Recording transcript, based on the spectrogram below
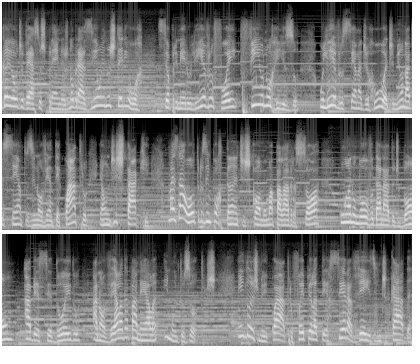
Ganhou diversos prêmios no Brasil e no exterior. Seu primeiro livro foi Fio no Riso. O livro Cena de Rua, de 1994, é um destaque, mas há outros importantes, como Uma Palavra Só, Um Ano Novo Danado de Bom, ABC Doido, A Novela da Panela e muitos outros. Em 2004, foi pela terceira vez indicada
